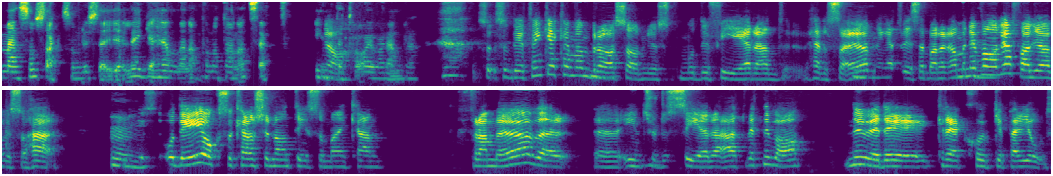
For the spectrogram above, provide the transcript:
Men som sagt, som du säger, lägga händerna på något annat sätt. Inte Ja. ta i varandra. Så, så det tänker jag kan vara en bra Mm. sån just modifierad hälsoövning. Att visa bara ja, men i Mm. vanliga fall gör vi så här. Mm. Just, och det är också kanske någonting som man kan framöver eh, introducera att, vet ni vad? Nu är det kräksjukeperiod.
